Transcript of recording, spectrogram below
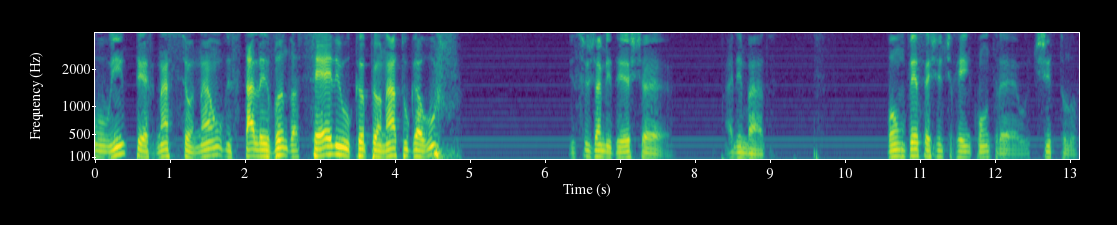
o Internacional está levando a sério o Campeonato Gaúcho. Isso já me deixa animado. Vamos ver se a gente reencontra o título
